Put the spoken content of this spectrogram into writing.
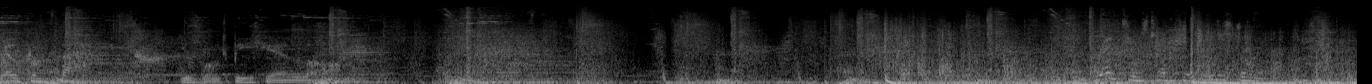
Welcome back. You won't be here long. Red Team's turret has been destroyed.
